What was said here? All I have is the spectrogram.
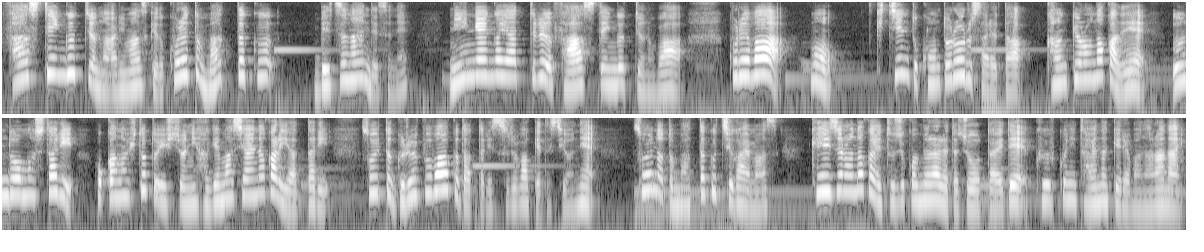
ファースティングっていうのはありますけどこれと全く別なんですね。人間がやってるファースティングっていうのはこれはもうきちんとコントロールされた環境の中で運動もしたり他の人と一緒に励まし合いながらやったりそういったグループワークだったりするわけですよね。そういうのと全く違います。ケージの中に閉じ込められた状態で空腹に耐えなければならない。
